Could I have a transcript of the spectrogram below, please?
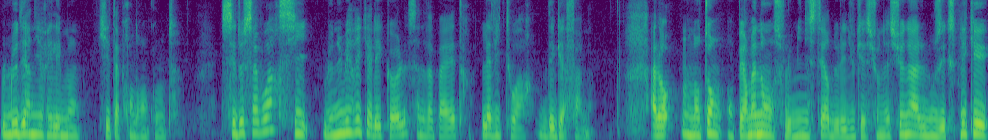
le dernier élément qui est à prendre en compte. C'est de savoir si le numérique à l'école, ça ne va pas être la victoire des GAFAM. Alors, on entend en permanence le ministère de l'Éducation nationale nous expliquer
